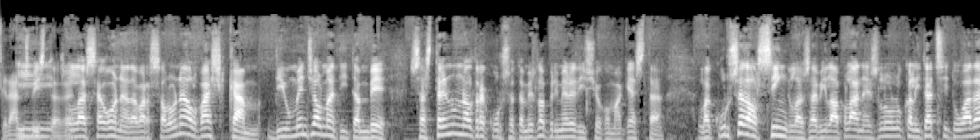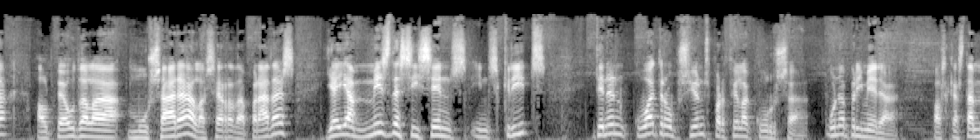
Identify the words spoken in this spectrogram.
Grans I vistes, eh? la segona, de Barcelona al Baix Camp. Diumenge al matí també. S'estrena una altra cursa, també és la primera edició com aquesta. La cursa dels cingles a Vilaplana. És la localitat situada al peu de la Mussara, a la Serra de Prades. Ja hi ha més de 600 inscrits. Tenen quatre opcions per fer la cursa. Una primera, pels que estan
